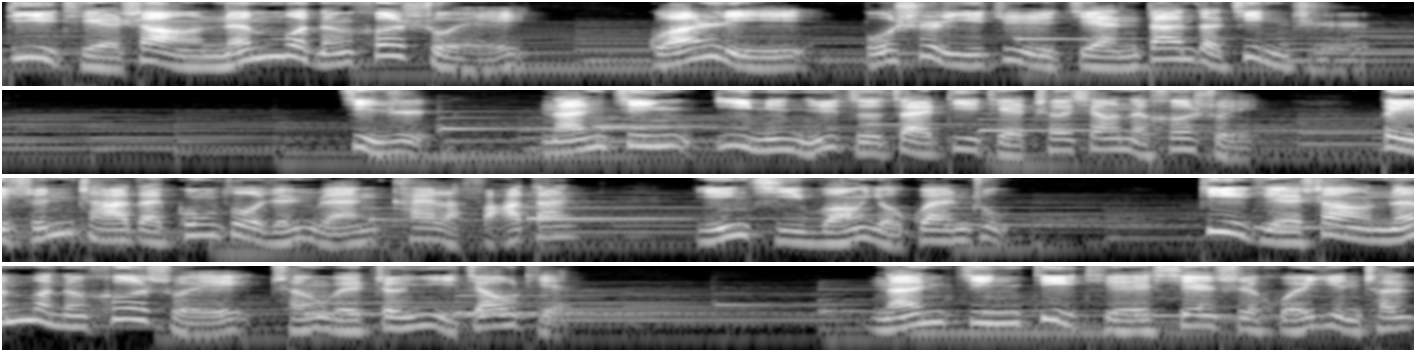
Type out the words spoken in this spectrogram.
地铁上能不能喝水？管理不是一句简单的禁止。近日，南京一名女子在地铁车厢内喝水，被巡查的工作人员开了罚单，引起网友关注。地铁上能不能喝水成为争议焦点。南京地铁先是回应称，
